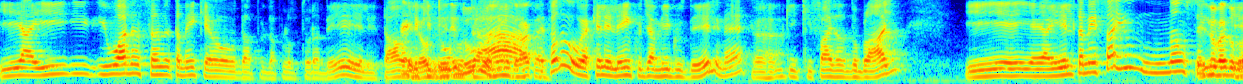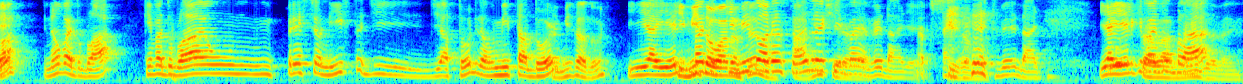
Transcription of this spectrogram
E aí, e, e, o Adam Sandler também, que é o da, da produtora dele e tal. É, ele, que dubla, ele dubla o Drácula, né, o Drácula. É todo aquele elenco de amigos dele, né? Uhum. Que, que faz a dublagem. E, e, aí ele também saiu, não sei Ele não vai quê. dublar? Não vai dublar. Quem vai dublar é um impressionista de, de atores, é um imitador. Imitador. E aí ele que imita vai, o Adam que imita Sandler? o Adam Sandler ah, mentira, que vai, é verdade. É possível. É verdade. E aí ele que vai Puta dublar. merda.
